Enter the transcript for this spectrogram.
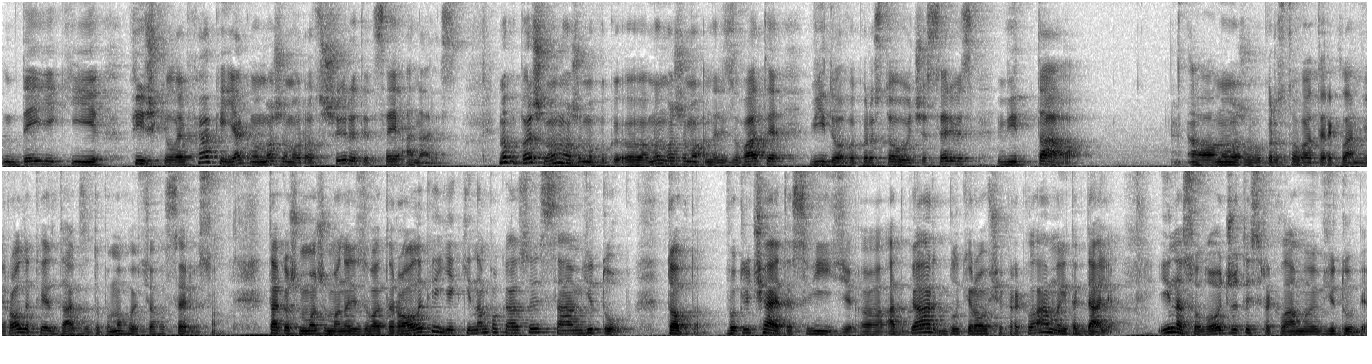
деякі фішки, лайфхаки, як ми можемо розширити цей аналіз. Ну, по-перше, ми можемо, е, ми можемо аналізувати відео, використовуючи сервіс від. Ми можемо використовувати рекламні ролики так, за допомогою цього сервісу. Також ми можемо аналізувати ролики, які нам показує сам YouTube. Тобто, виключайте свій е, адгард, блокіровщик реклами і так далі. І насолоджуйтесь рекламою в YouTube.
